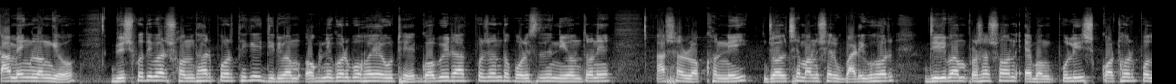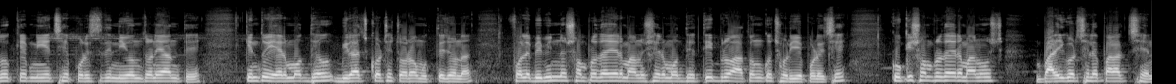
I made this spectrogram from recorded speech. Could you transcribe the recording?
তামেংলংয়েও। বৃহস্পতিবার সন্ধ্যার পর থেকেই জিরিবাম অগ্নিগর্ভ হয়ে উঠে গভীর রাত পর্যন্ত পরিস্থিতি নিয়ন্ত্রণে আসার লক্ষণ নেই। জ্বলছে মানুষের বাড়িঘর জিরিবাম প্রশাসন এবং পুলিশ কঠোর পদক্ষেপ নিয়েছে পরিস্থিতি নিয়ন্ত্রণে আনতে, কিন্তু এর মধ্যেও বিরাজ করছে চরম উত্তেজনা। ফলে বিভিন্ন সম্প্রদায়ের মানুষের মধ্যে তীব্র আতঙ্ক ছড়িয়ে পড়েছে। কুকি সম্প্রদায়ের মানুষ বাড়িঘর ছেলে পালাচ্ছেন।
